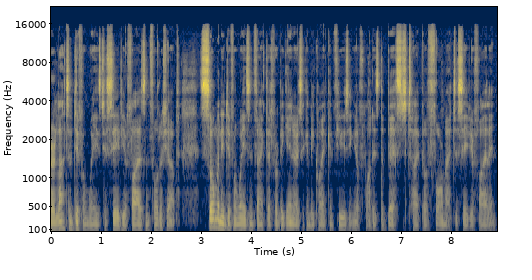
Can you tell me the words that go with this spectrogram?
are lots of different ways to save your files in Photoshop. So many different ways, in fact, that for beginners it can be quite confusing of what is the best type of format to save your file in.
